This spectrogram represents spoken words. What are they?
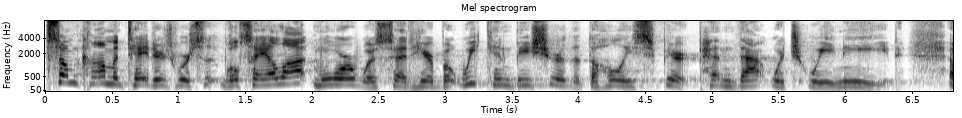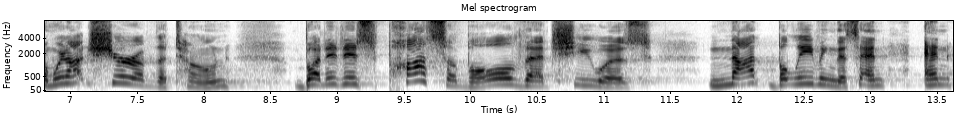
Some commentators will say a lot more was said here, but we can be sure that the Holy Spirit penned that which we need. And we're not sure of the tone, but it is possible that she was not believing this. And, and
